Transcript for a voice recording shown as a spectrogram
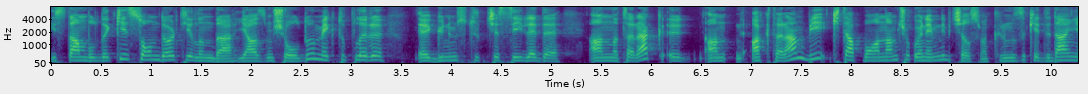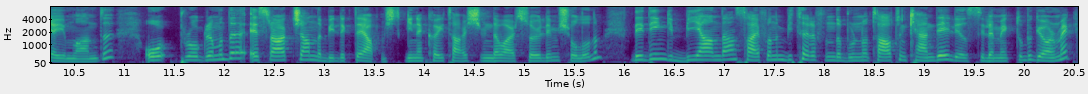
İstanbul'daki son dört yılında yazmış olduğu mektupları e, günümüz Türkçesiyle de anlatarak e, an, aktaran bir kitap. Bu anlam çok önemli bir çalışma. Kırmızı Kedi'den yayımlandı. O programı da Esra Akçan'la birlikte yapmıştık. Yine kayıt arşivinde var söylemiş olalım. Dediğin gibi bir yandan sayfanın bir tarafında Bruno Taut'un kendi el yazısıyla mektubu görmek,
